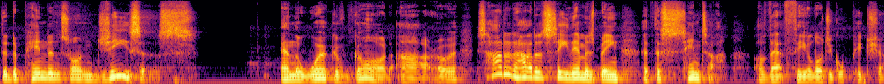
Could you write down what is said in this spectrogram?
the dependence on Jesus and the work of God are. It's harder and harder to see them as being at the center of that theological picture.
